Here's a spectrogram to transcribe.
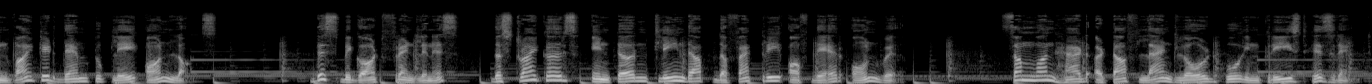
invited them to play on lots. This begot friendliness, the strikers in turn cleaned up the factory of their own will. Someone had a tough landlord who increased his rent.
